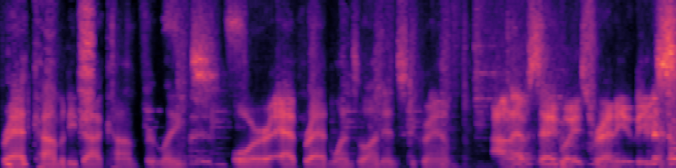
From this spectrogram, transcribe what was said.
BradComedy.com for links or at Brad Wenzel on Instagram. I don't have segues for any of these.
